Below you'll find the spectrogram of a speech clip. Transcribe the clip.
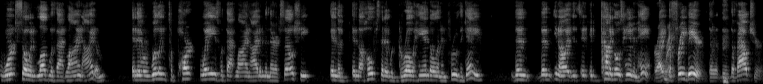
weren't so in love with that line item, and they were willing to part ways with that line item in their Excel sheet in the in the hopes that it would grow handle and improve the game, then then you know it it, it kind of goes hand in hand, right? Right. The free beer, the, the the voucher,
